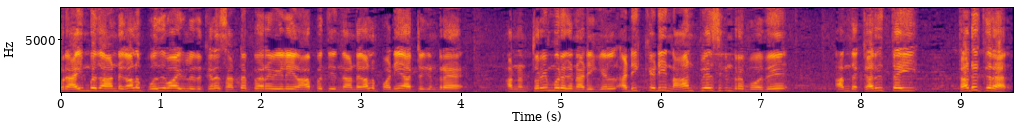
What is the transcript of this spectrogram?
ஒரு ஐம்பது ஆண்டு காலம் பொதுவாயில் இருக்கிற சட்டப்பேரவையில் நாற்பத்தி ஐந்து ஆண்டு காலம் பணியாற்றுகின்ற அண்ணன் துறைமுருகன் அடிகள் அடிக்கடி நான் பேசுகின்ற போது அந்த கருத்தை தடுக்கிறார்.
